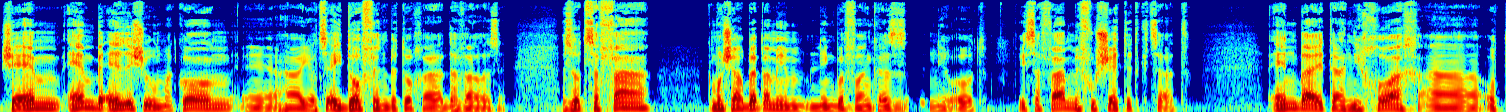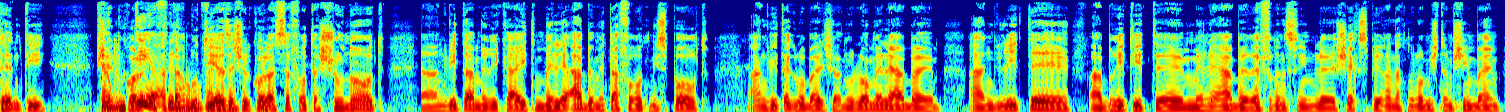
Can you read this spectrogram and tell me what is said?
שהם באיזשהו מקום אה, היוצאי דופן בתוך הדבר הזה. זאת שפה כמו שהרבה פעמים לינגווה פרנקאז נראות, היא שפה מפושטת קצת. אין בה את הניחוח האותנטי של כל, התרבותי הזה של כל כן. השפות השונות. האנגלית האמריקאית מלאה במטאפורות מספורט. האנגלית הגלובלית שלנו לא מלאה בהם, האנגלית uh, הבריטית uh, מלאה ברפרנסים לשייקספיר, אנחנו לא משתמשים בהם.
